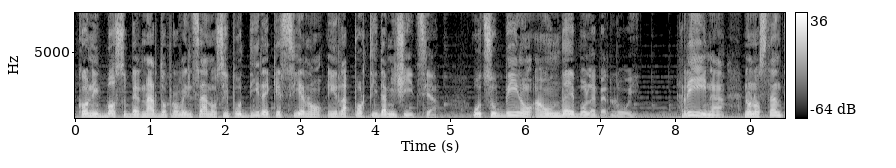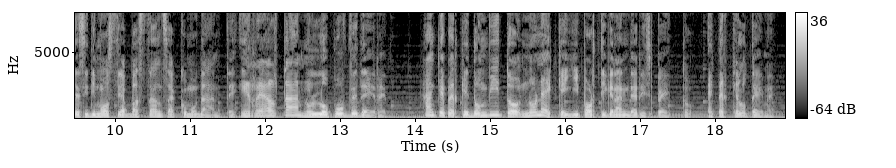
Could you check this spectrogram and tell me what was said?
Con il boss Bernardo Provenzano si può dire che siano in rapporti d'amicizia. Uzzubino ha un debole per lui. Rina, nonostante si dimostri abbastanza accomodante, in realtà non lo può vedere. Anche perché Don Vito non è che gli porti grande rispetto, è perché lo teme.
